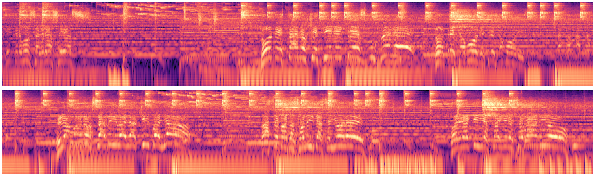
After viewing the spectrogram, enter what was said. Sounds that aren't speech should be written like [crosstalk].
La gente hermosa, gracias. ¿Dónde están los que tienen tres mujeres? No, tres amores, tres amores. [laughs] Las manos arriba y aquí para allá. Las manos solitas, señores. Para aquí ya están en el escenario.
